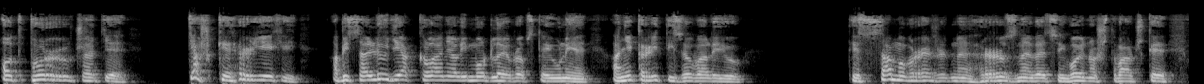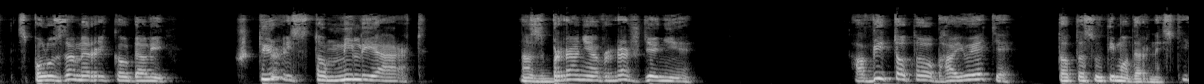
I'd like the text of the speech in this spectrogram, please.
Odporúčate ťažké hriechy, aby sa ľudia kláňali modle Európskej únie a nekritizovali ju. Tie samovražedné hrozné veci vojnoštváčke spolu s Amerikou dali 400 miliárd na zbrania vraždenie. A vy toto obhajujete? Toto sú tí modernisti.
